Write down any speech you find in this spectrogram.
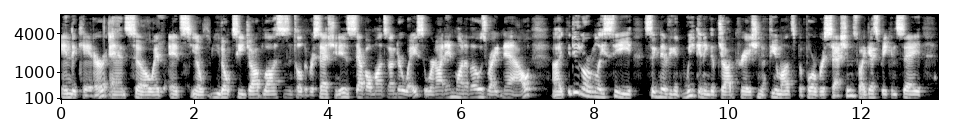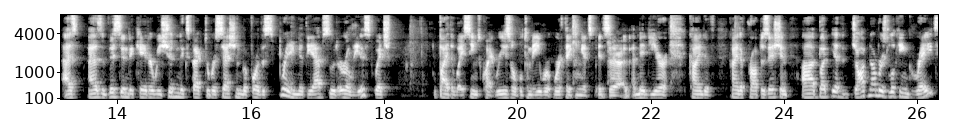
indicator. And so it, it's, you know, you don't see job losses until the recession is several months underway. So we're not in one of those right now. Uh, you do normally see significant weakening of job creation a few months before recession. So I guess we can say, as, as of this indicator, we shouldn't expect a recession before the spring at the absolute earliest, which by the way, seems quite reasonable to me. We're, we're thinking it's it's a, a mid-year kind of kind of proposition. Uh, but yeah, the job numbers looking great.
